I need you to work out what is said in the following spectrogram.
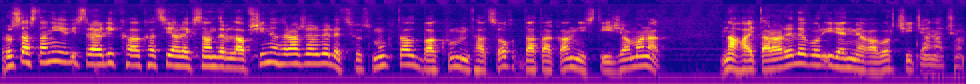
Ռուսաստանի եւ Իսրայելի քաղաքացի Ալեքսանդր Լապշինը հրաժարվել է ցուցմունք տալ Բաքվում ընթացող դատական նիստի ժամանակ։ Նա հայտարարել է, որ իրեն մեղավոր չի ճանաչում։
